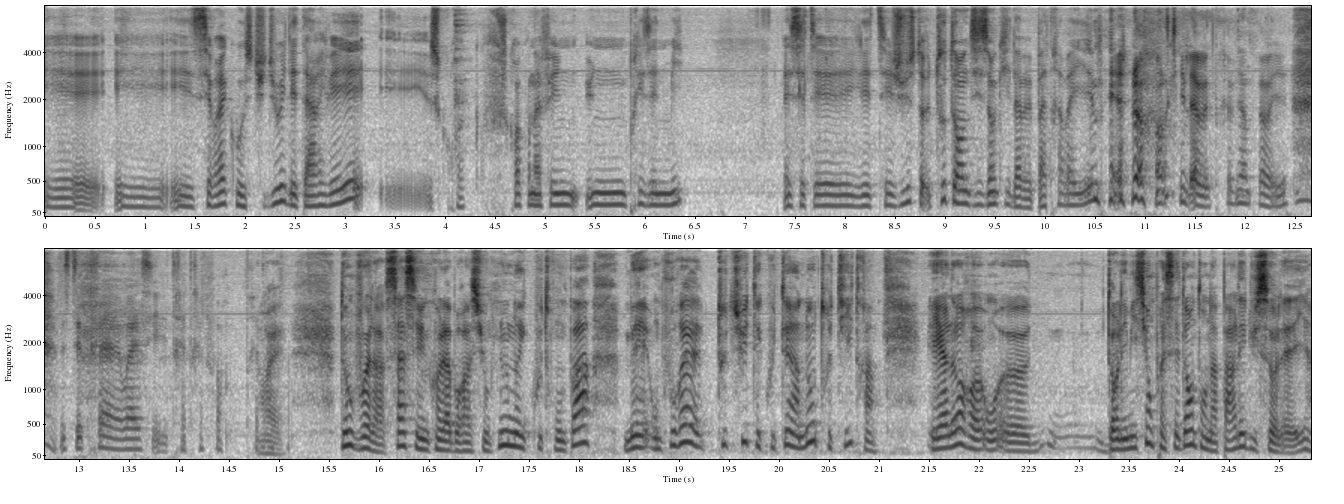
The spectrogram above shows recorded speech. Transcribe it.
et, et, et c'est vrai qu'au studio, il est arrivé, et je crois, que- je crois qu'on a fait une, une prise et demie. Et c'était, il était juste, tout en disant qu'il n'avait pas travaillé, mais je pense qu'il avait très bien travaillé. C'était très, ouais, c'est il est très très fort. Ouais. Donc voilà, ça c'est une collaboration que nous n'écouterons pas, mais on pourrait tout de suite écouter un autre titre. Et alors, on- euh, dans l'émission précédente, on a parlé du soleil.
